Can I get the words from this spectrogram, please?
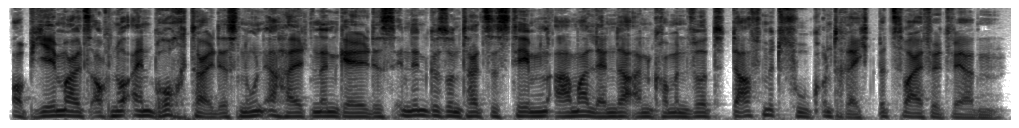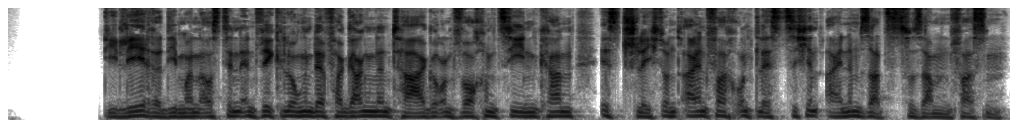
Ob jemals auch nur ein Bruchteil des nun erhaltenen Geldes in den Gesundheitssystemen armer Länder ankommen wird, darf mit Fug und Recht bezweifelt werden. Die Lehre, die man aus den Entwicklungen der vergangenen Tage und Wochen ziehen kann, ist schlicht und einfach und lässt sich in einem Satz zusammenfassen.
